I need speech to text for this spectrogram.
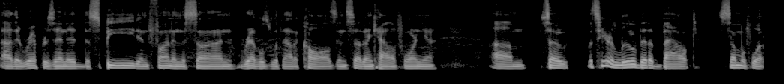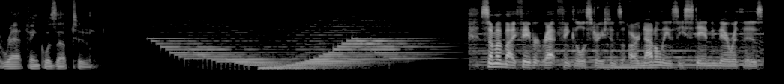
uh, that represented the speed and fun in the sun, Rebels Without a Cause in Southern California. Um, so let's hear a little bit about some of what Rat Fink was up to. Some of my favorite Rat Fink illustrations are not only is he standing there with his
